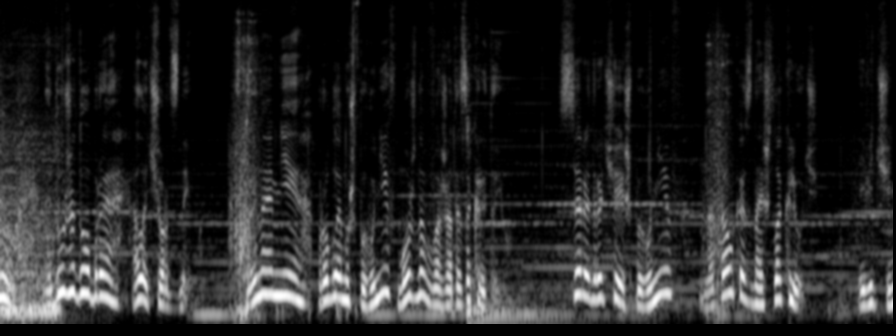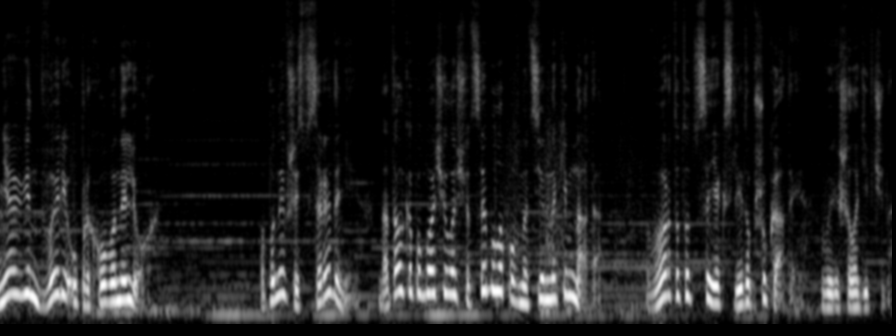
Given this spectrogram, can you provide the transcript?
Ну, не дуже добре, але чорт з ним. Принаймні, проблему шпигунів можна вважати закритою. Серед речей шпигунів Наталка знайшла ключ, і відчиняв він двері у прихований льох. Опинившись всередині, Наталка побачила, що це була повноцінна кімната. Варто тут все як слід обшукати, вирішила дівчина.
